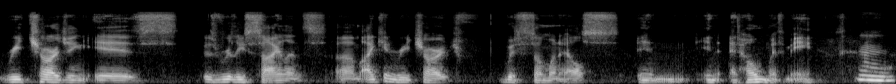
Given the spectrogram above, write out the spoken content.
recharging is is really silence. Um, I can recharge with someone else in in at home with me, Mm.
